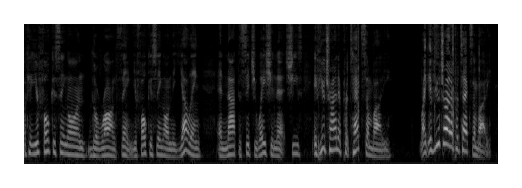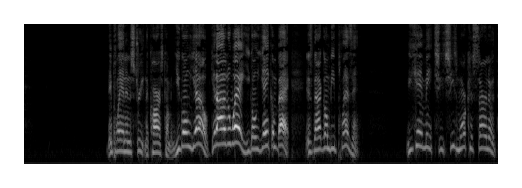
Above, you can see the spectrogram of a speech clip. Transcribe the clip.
okay, you're focusing on the wrong thing. You're focusing on the yelling and not the situation that she's. If you're trying to protect somebody, like if you're trying to protect somebody, they playing in the street and the car's coming. You gonna yell, get out of the way. You gonna yank them back. It's not gonna be pleasant. You can't meet. She, she's more concerned with.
